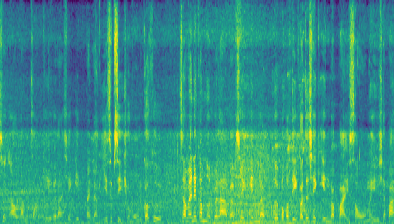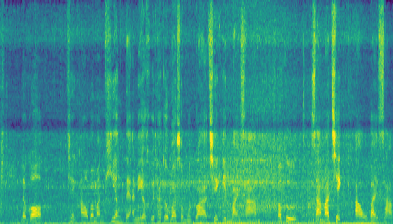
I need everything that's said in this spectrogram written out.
เช็คเอาท์หลังจากที่เวลาเช็คอินไปแล้ว 24 ชั่วโมง ก็คือจะไม่ได้กำหนดเวลาแบบเช็คอินแบบโดยปกติก็จะเช็คอินแบบบ่ายสองอะไรอย่างงี้ใช่ปะแล้วก็เช็คเอาท์ประมาณเที่ยง แต่อันนี้ก็คือถ้าเกิดว่าสมมุติว่าเช็คอินบ่ายสามก็คือสามารถเช็คเอาท์บ่ายสาม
